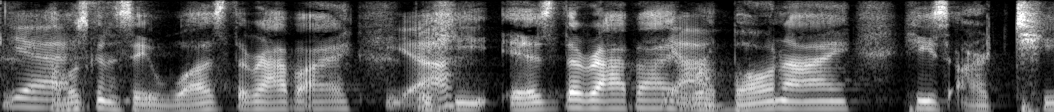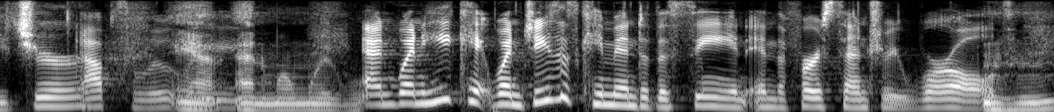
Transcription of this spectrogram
Yeah. I was going to say was the rabbi, Yeah. but he is the rabbi, Yeah. Rabboni. He's our teacher. Absolutely. And, and when we And when he came, when Jesus came into the scene in the first century world, Mm-hmm.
